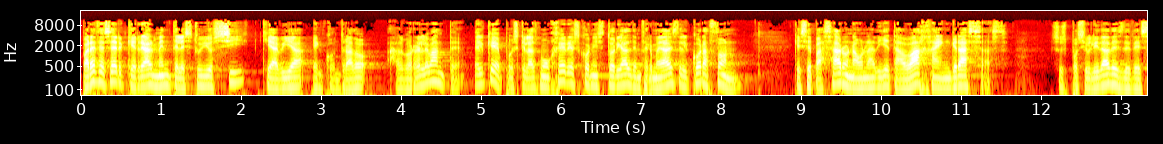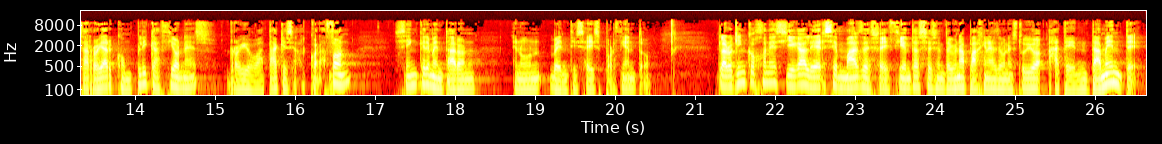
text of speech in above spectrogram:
Parece ser que realmente el estudio sí que había encontrado algo relevante. ¿El qué? Pues que las mujeres con historial de enfermedades del corazón que se pasaron a una dieta baja en grasas, sus posibilidades de desarrollar complicaciones, rollo ataques al corazón, se incrementaron en un 26%. Claro, ¿quién cojones llega a leerse más de 661 páginas de un estudio atentamente?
